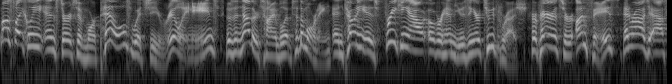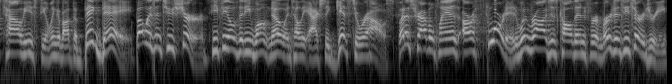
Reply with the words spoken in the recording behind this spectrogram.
most likely in search of more pills, which she really needs. There's another time blip to the morning, and Toni is freaking out over him using her toothbrush. Her parents are unfazed, and Raj asks how he's feeling about the big day. Beau isn't too sure. He feels that he won't know until he actually gets to her house. But his travel plans are thwarted when Raj is called in for emergency surgery,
